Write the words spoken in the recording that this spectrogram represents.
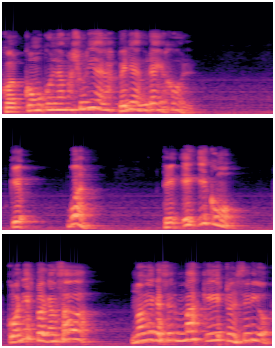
como con la mayoría de las peleas de Uriah Hall. Que, bueno, es, como, con esto alcanzaba, no había que hacer más que esto en serio.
